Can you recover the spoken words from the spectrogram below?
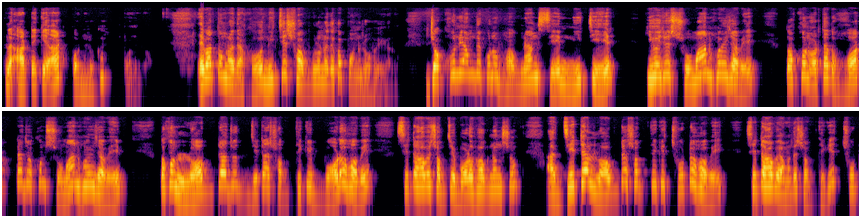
তাহলে আটেকে আট পনেরোকে পনেরো। এবার তোমরা দেখো, নিচের সবগুলো না দেখো পনেরো হয়ে গেল। যখনই আমাদের কোনো ভগ্নাংশের নিচের কি হয়ে যাবে? সমান হয়ে যাবে, তখন অর্থাৎ হরটা যখন সমান হয়ে যাবে, তখন লবটা যেটা সব থেকে বড় হবে, সেটা হবে সবচেয়ে বড় ভগ্নাংশ। আর যেটা লবটা সব থেকে ছোট হবে, সেটা হবে আমাদের সব থেকে ছোট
